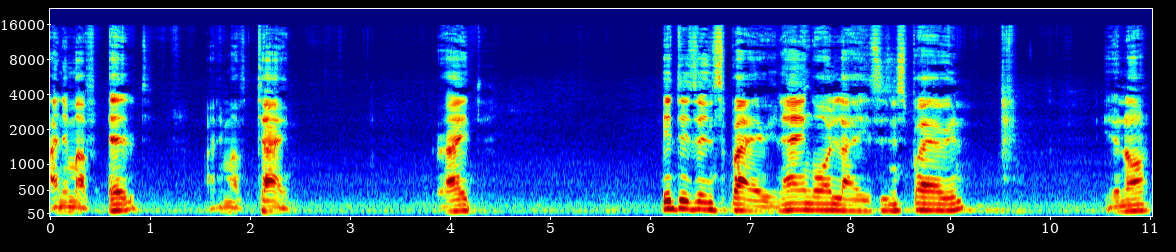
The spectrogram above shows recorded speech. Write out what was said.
And him have health and him have time. Right? It is inspiring. I ain't gonna lie, it's inspiring. You know?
